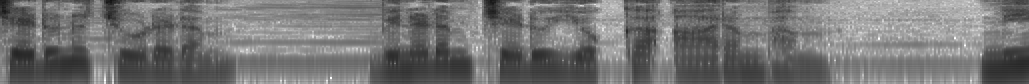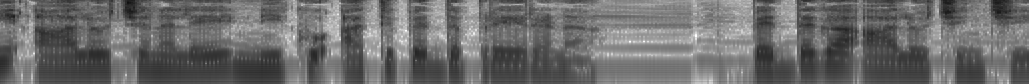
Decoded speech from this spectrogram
చెడును చూడడం వినడం చెడు యొక్క ఆరంభం. నీ ఆలోచనలే నీకు అతిపెద్ద ప్రేరణ. పెద్దగా ఆలోచించి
